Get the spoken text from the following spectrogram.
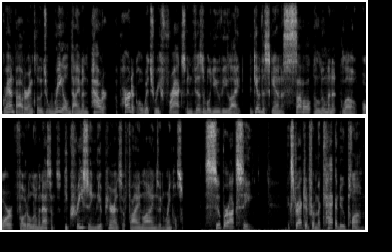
Grand powder includes real diamond powder, a particle which refracts invisible UV light to give the skin a subtle illuminant glow or photoluminescence, decreasing the appearance of fine lines and wrinkles. Superox-C, extracted from the Kakadu plum,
